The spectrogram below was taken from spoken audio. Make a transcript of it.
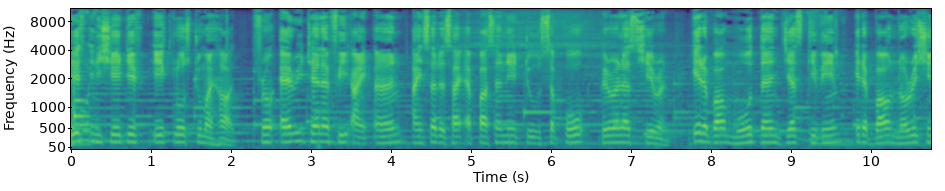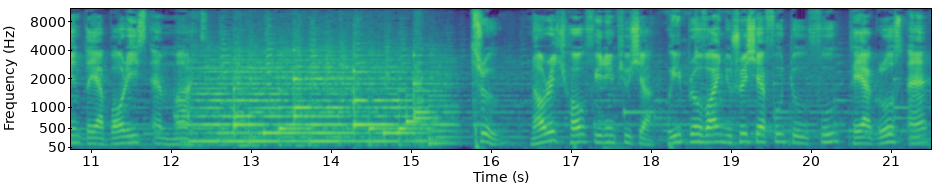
This initiative is close to my heart. From every talent fee I earn, I set aside a percentage to support parentless children. It's about more than just giving, it's about nourishing their bodies and minds. True. Nourish Hope Feeding Future, We provide nutritious food to fuel their growth and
